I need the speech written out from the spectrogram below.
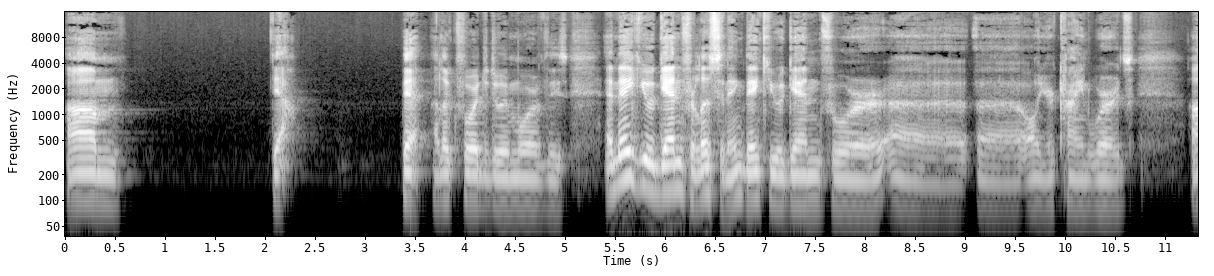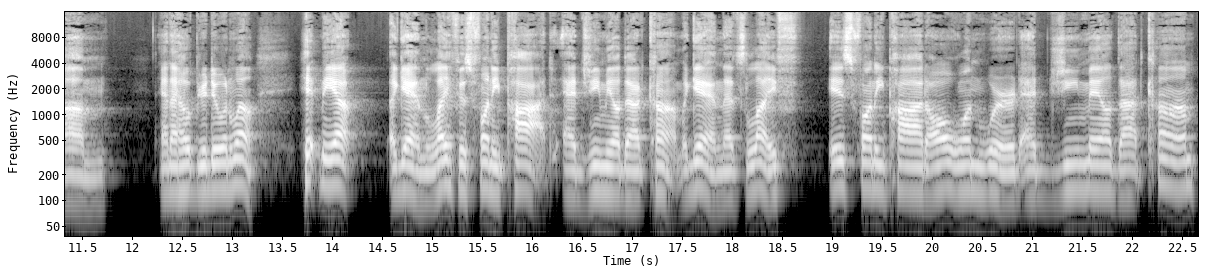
Um, yeah. Yeah, I look forward to doing more of these. And thank you again for listening. Thank you again for uh, uh, all your kind words. Um, and I hope you're doing well. Hit me up. Again, life is funny pod at gmail.com. Again, that's life is funny pod, all one word, at gmail.com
